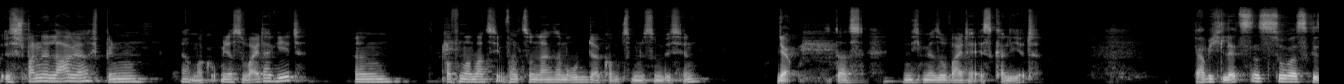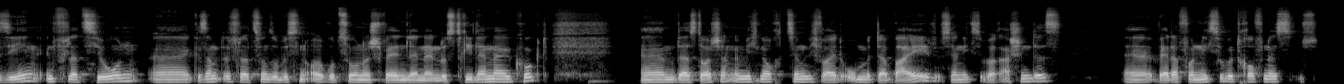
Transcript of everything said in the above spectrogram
ist spannende Lage. Ich bin, ja, mal gucken, wie das so weitergeht. Ähm, hoffen wir mal, dass die Inflation langsam runterkommt, zumindest so ein bisschen. Ja. Dass das nicht mehr so weiter eskaliert. Da habe ich letztens sowas gesehen, Inflation, äh, Gesamtinflation, so ein bisschen Eurozone, Schwellenländer, Industrieländer geguckt. Ähm, da ist Deutschland nämlich noch ziemlich weit oben mit dabei. Das ist ja nichts Überraschendes. Äh, wer davon nicht so betroffen ist, ist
